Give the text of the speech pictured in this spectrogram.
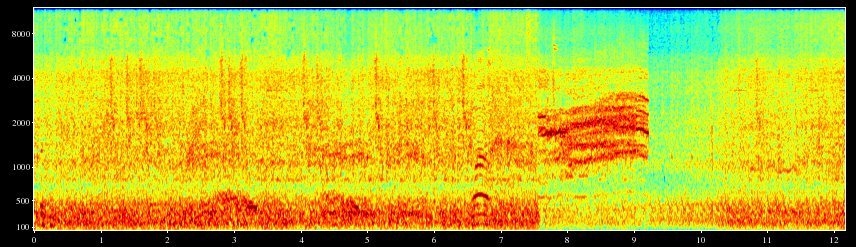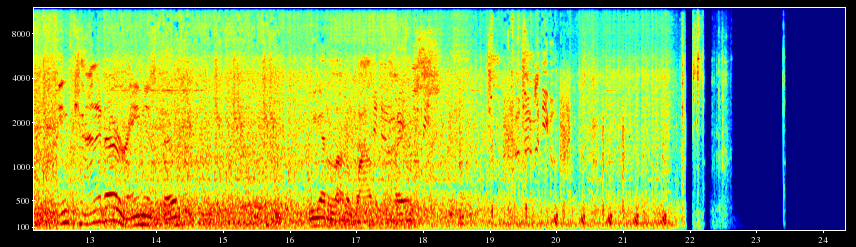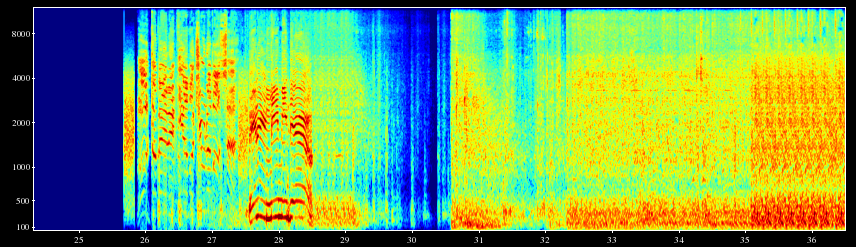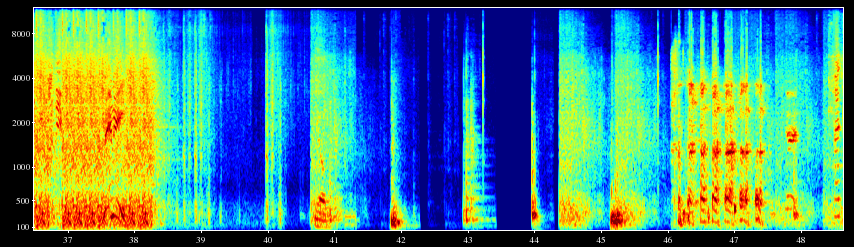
Well, in Canada, rain is good. We got a lot of wildfires. Benny, meet me down.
